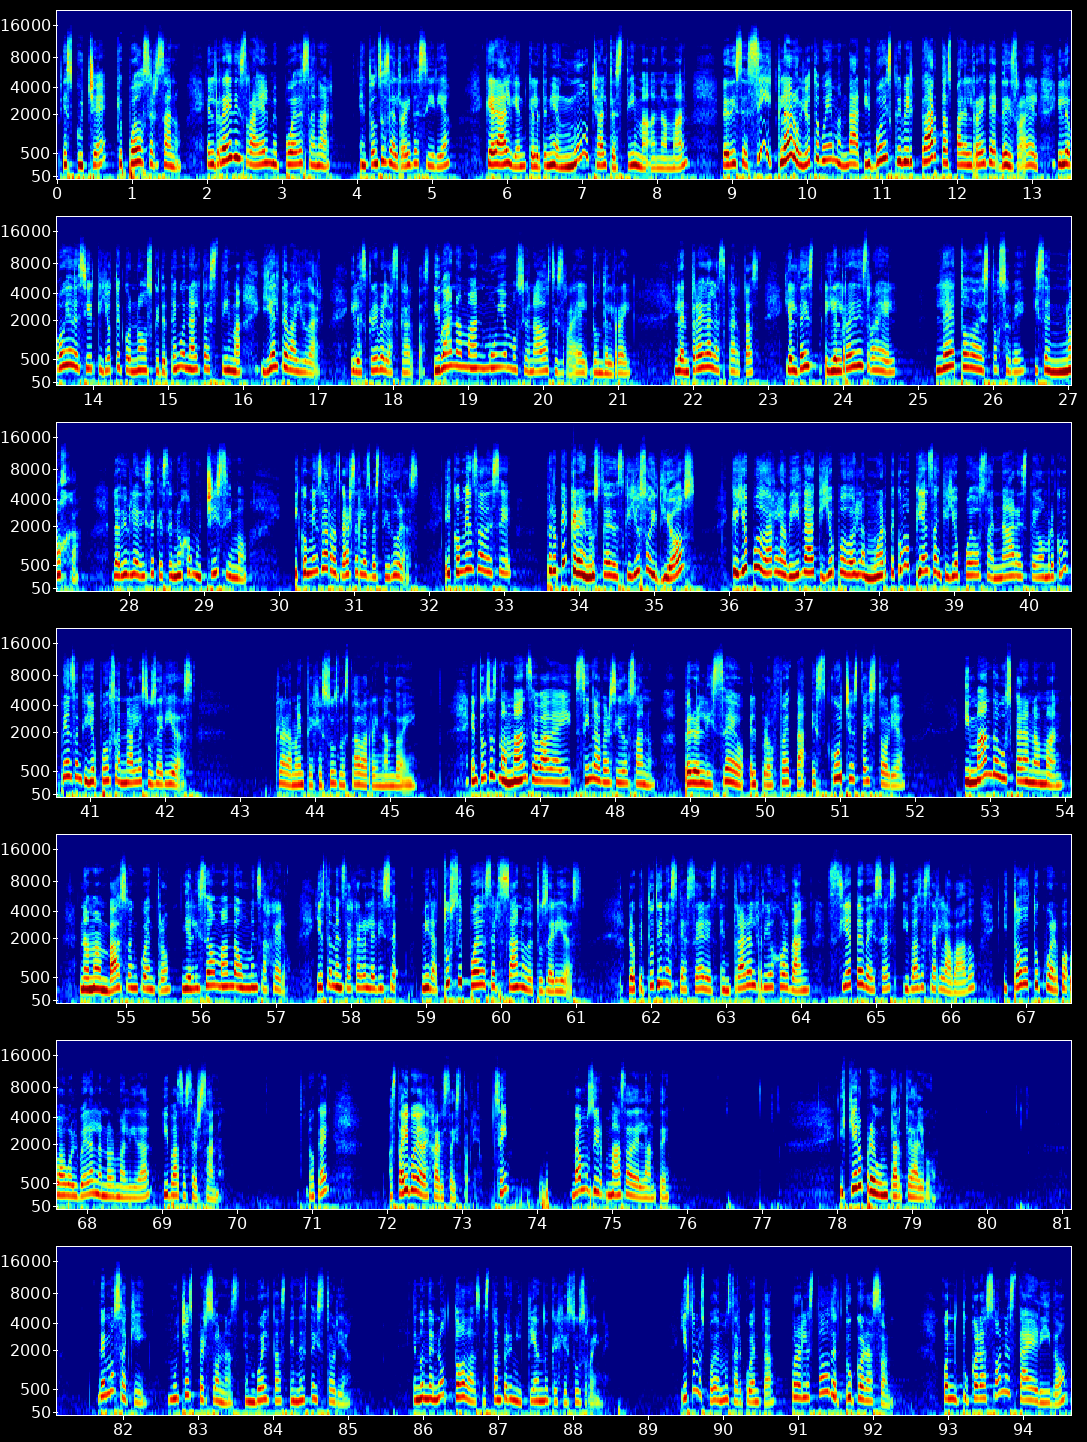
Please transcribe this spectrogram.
escuché que puedo ser sano. El rey de Israel me puede sanar. Entonces el rey de Siria que era alguien que le tenía mucha alta estima a Naamán, le dice, sí, claro, yo te voy a mandar y voy a escribir cartas para el rey de, Israel y le voy a decir que yo te conozco y te tengo en alta estima y él te va a ayudar. Y le escribe las cartas. Y va Naamán muy emocionado hasta Israel, donde el rey. le entrega las cartas y y el rey de Israel lee todo esto, se ve y se enoja. La Biblia dice que se enoja muchísimo y comienza a rasgarse las vestiduras y comienza a decir, ¿Pero qué creen ustedes? ¿Que yo soy Dios? ¿Que yo puedo dar la vida? ¿Que yo puedo dar la muerte? ¿Cómo piensan que yo puedo sanar a este hombre? ¿Cómo piensan que yo puedo sanarle sus heridas? Claramente Jesús no estaba reinando ahí. Entonces Namán se va de ahí sin haber sido sano. Pero Eliseo, el profeta, escucha esta historia y manda a buscar a Namán. Namán va a su encuentro y Eliseo manda un mensajero. Y este mensajero le dice, mira, tú sí puedes ser sano de tus heridas. Lo que tú tienes que hacer es entrar al río Jordán siete veces y vas a ser lavado y todo tu cuerpo va a volver a la normalidad y vas a ser sano. ¿Ok? Hasta ahí voy a dejar esta historia, ¿sí? Vamos a ir más adelante. Y quiero preguntarte algo. Vemos aquí muchas personas envueltas en esta historia, en donde no todas están permitiendo que Jesús reine. Y esto nos podemos dar cuenta por el estado de tu corazón. Cuando tu corazón está herido,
